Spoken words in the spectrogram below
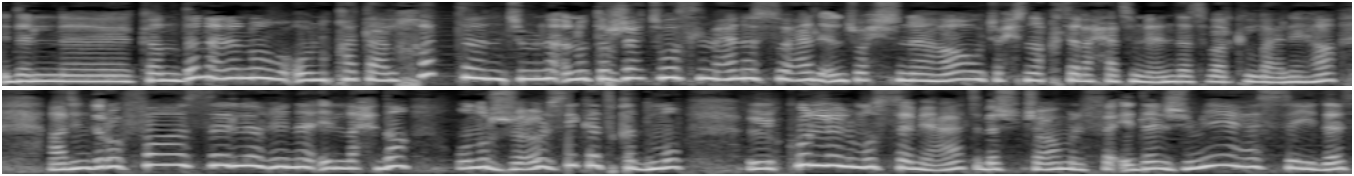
إذا كنظن على أنه انقطع الخط نتمنى أنه ترجع تواصل معنا سعاد لأن توحشناها وتوحشنا اقتراحات من عندها تبارك الله عليها. غادي نديروا فاصل غنائي لحظه ونرجعوا لسي كتقدموا لكل المستمعات باش تعم الفائدة لجميع السيدات.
